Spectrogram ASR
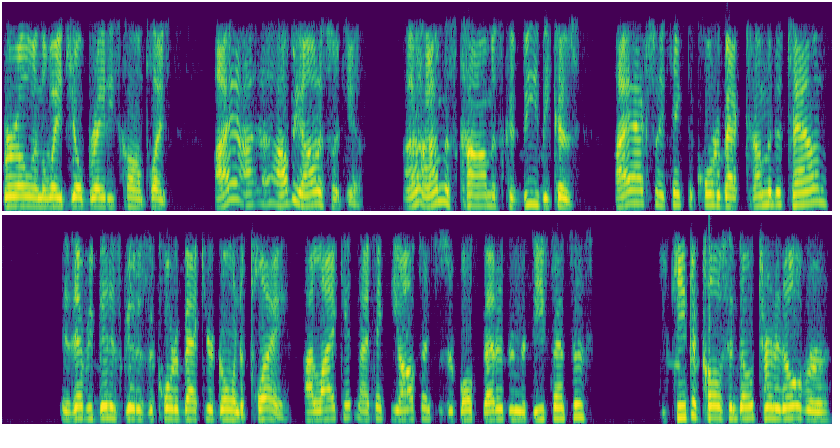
Burrow and the way Joe Brady's calling plays. I, I I'll be honest with you, I, I'm as calm as could be because I actually think the quarterback coming to town is every bit as good as the quarterback you're going to play. I like it, and I think the offenses are both better than the defenses. You keep it close and don't turn it over.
